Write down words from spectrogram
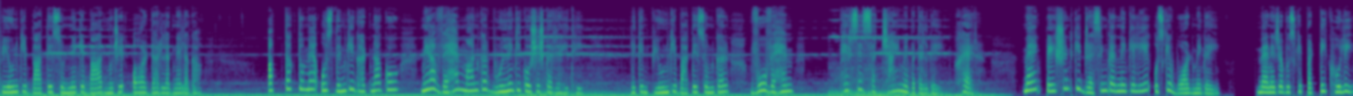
पियून की बातें सुनने के बाद मुझे और डर लगने लगा। अब तक तो मैं उस दिन की घटना को मेरा वहम मानकर भूलने की कोशिश कर रही थी। लेकिन प्यून की बातें सुनकर वो वहम फिर से सच्चाई में बदल गई। खैर, मैं एक पेशेंट की ड्रेसिंग करने के लिए उसके वार्ड में गई। मैंने जब उसकी पट्टी खोली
